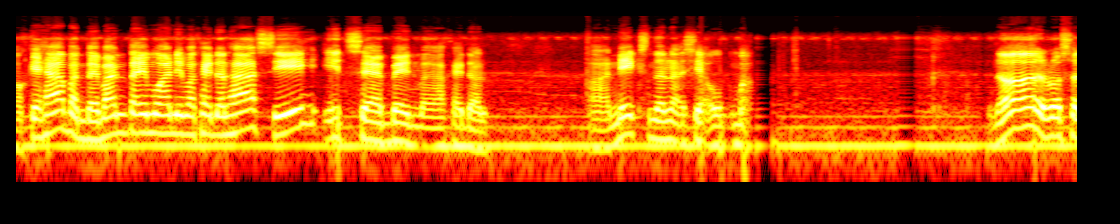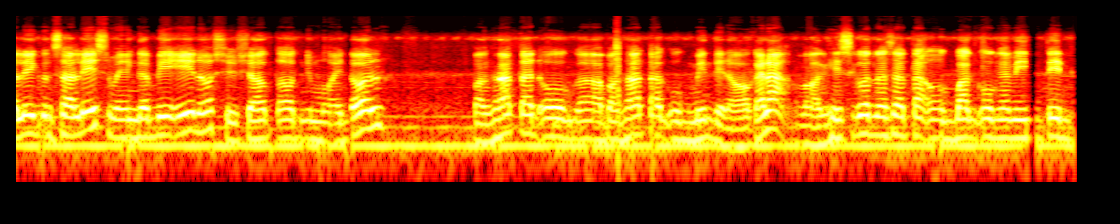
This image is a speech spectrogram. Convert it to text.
Okay ha, bantay-bantay mo ani mga kaidol ha, si 87 mga kaidol. Uh, next na na siya ugma. No, Rosalie Gonzales, may gabi eh, no? Si shout out ni mo idol. Panghatag og uh, panghatag og mintin. O kana, maghisgot na sa ta og bag-o nga mintin.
